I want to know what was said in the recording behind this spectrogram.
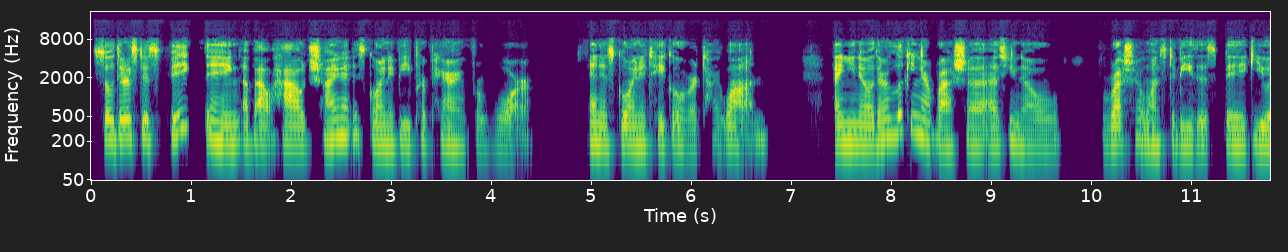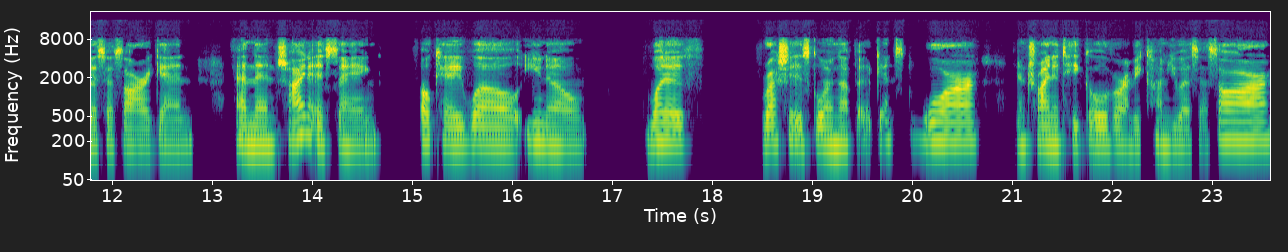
so there's this big thing about how China is going to be preparing for war and is going to take over Taiwan. And, you know, they're looking at Russia as, you know, Russia wants to be this big USSR again. And then China is saying, okay, well, you know, what if Russia is going up against war and trying to take over and become USSR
